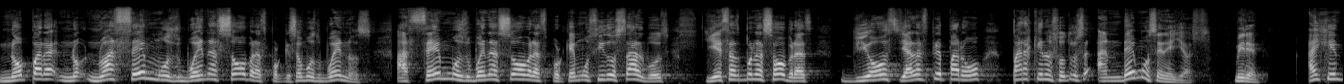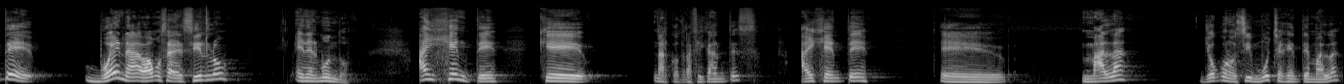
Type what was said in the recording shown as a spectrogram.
No, para, no, no, hacemos buenas obras porque somos buenos. Hacemos buenas obras porque hemos sido salvos y esas buenas obras Dios ya las preparó para que nosotros andemos en ellas. Miren, hay gente buena, vamos a decirlo, en el mundo. Hay gente que, narcotraficantes, hay gente eh, mala. Yo conocí mucha gente mala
